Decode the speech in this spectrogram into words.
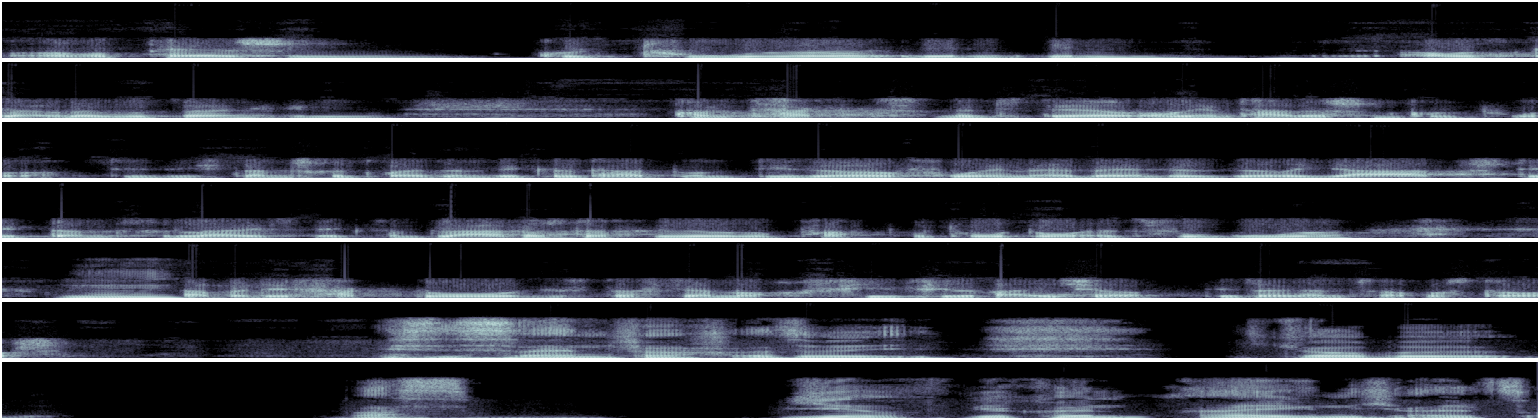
europäischen Kultur eben im Ausgang oder sozusagen im Kontakt mit der orientalischen Kultur, die sich dann schrittweise entwickelt hat. Und dieser vorhin erwähnte Seriat steht dann vielleicht exemplarisch dafür, so passt Toto als Figur. Mhm. Aber de facto ist das ja noch viel, viel reicher, dieser ganze Austausch. Es ist einfach, also ich glaube, was wir, wir können eigentlich als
